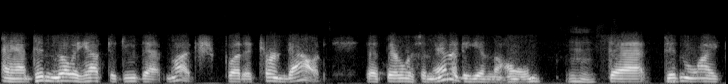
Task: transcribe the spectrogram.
and didn't really have to do that much, but it turned out that there was an entity in the home that didn't like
